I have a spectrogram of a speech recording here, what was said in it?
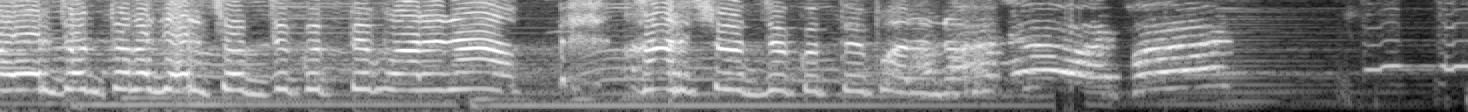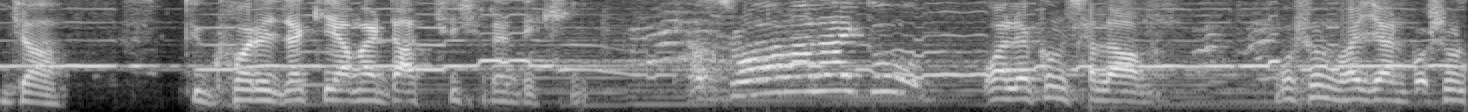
মায়ের যন্ত্রণা যে আর সহ্য করতে পারে না আর সহ্য করতে পারে না। যা তুই ঘরে যা কি আমায় ডাকছিস সেটা দেখি। আসসালামু আলাইকুম ওয়ালাইকুম সালাম। বসুন ভাইজান বসুন।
